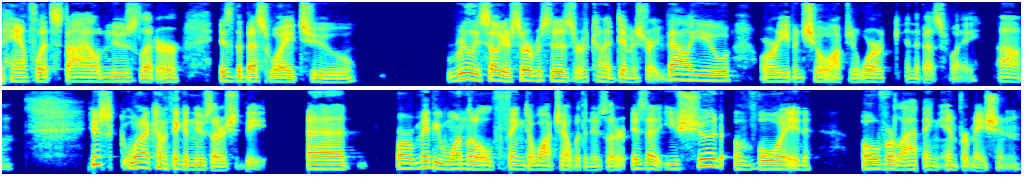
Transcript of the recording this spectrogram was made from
pamphlet style newsletter is the best way to really sell your services or kind of demonstrate value or even show off your work in the best way. Um, here's what I kind of think a newsletter should be. Uh, or maybe one little thing to watch out with a newsletter is that you should avoid overlapping information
